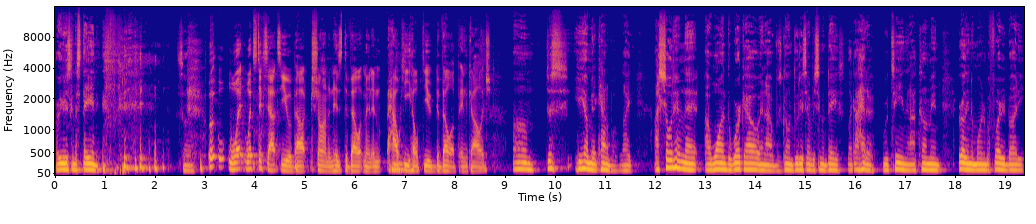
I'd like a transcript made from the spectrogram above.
or you're just gonna stay in it. so. What what sticks out to you about Sean and his development and how he helped you develop in college? Um, just he held me accountable. Like I showed him that I wanted to work out and I was going to do this every single day. Like I had a routine that I come in early in the morning before everybody,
